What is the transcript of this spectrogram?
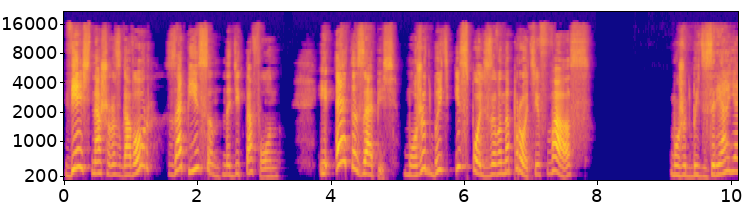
«Весь наш разговор записан на диктофон, и эта запись может быть использована против вас». Может быть, зря я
